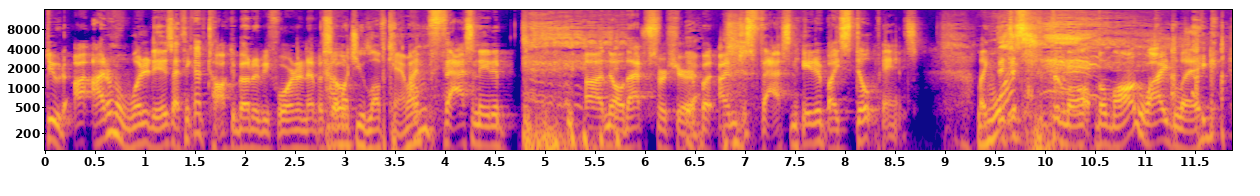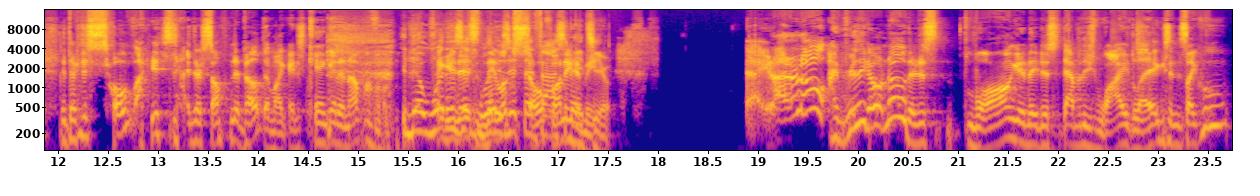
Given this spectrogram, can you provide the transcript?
dude, I, I don't know what it is. I think I've talked about it before in an episode. How much you love camo? I'm fascinated. uh, no, that's for sure. Yeah. But I'm just fascinated by stilt pants. Like just the long, the long, wide leg. They're just so. Just, there's something about them. Like I just can't get enough of them. No, what Like, is it? What they is look it that so funny to fascinates me. you? I, don't know. I really don't know. They're just long and they just have these wide legs, and it's like who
